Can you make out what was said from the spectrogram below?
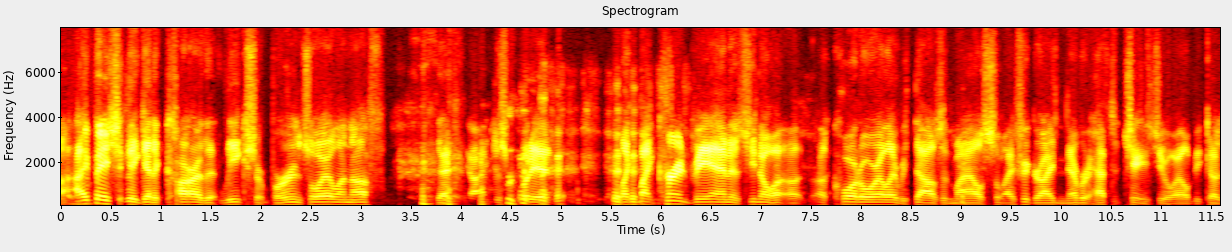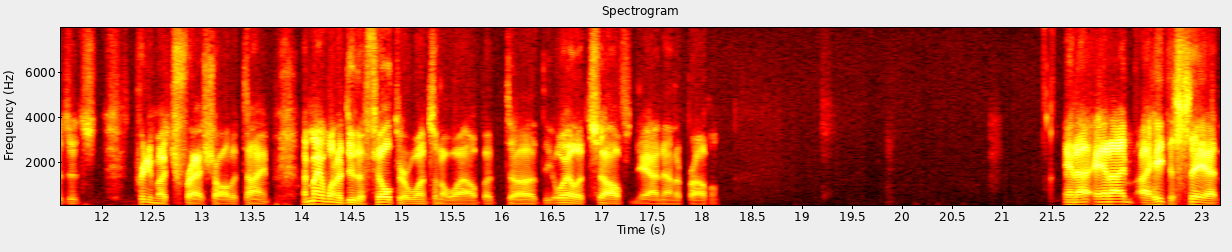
I I basically get a car that leaks or burns oil enough that I just put in. Like my current van is, you know, a, a quart oil every thousand miles, so I figure I never have to change the oil because it's pretty much fresh all the time. I might want to do the filter once in a while, but uh, the oil itself, yeah, not a problem. And I and I'm I hate to say it,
